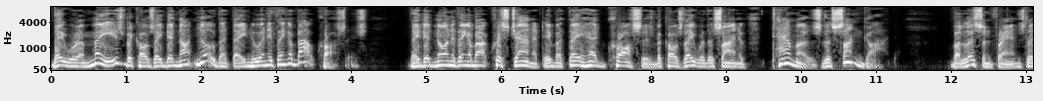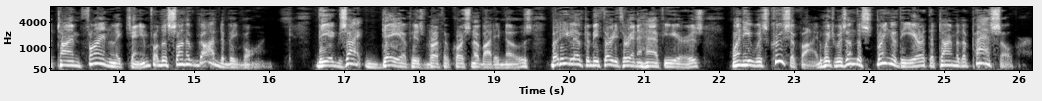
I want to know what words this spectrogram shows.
They were amazed because they did not know that they knew anything about crosses. They didn't know anything about Christianity, but they had crosses because they were the sign of Tammuz, the sun god. But listen, friends, the time finally came for the Son of God to be born. The exact day of his birth, of course, nobody knows, but he lived to be thirty-three and a half years when he was crucified, which was in the spring of the year at the time of the Passover.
